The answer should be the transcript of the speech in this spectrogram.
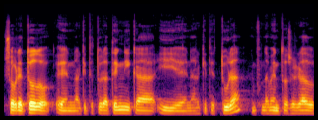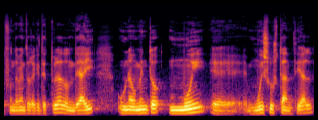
sobre todo en arquitectura técnica y en arquitectura, en fundamentos, el grado de fundamentos de arquitectura, donde hay un aumento muy, eh, muy sustancial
